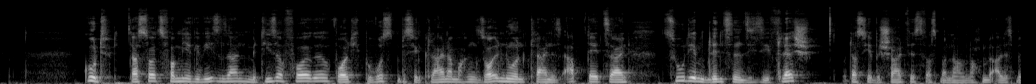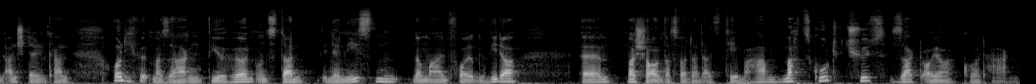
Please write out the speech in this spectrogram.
Gut, das soll es von mir gewesen sein. Mit dieser Folge wollte ich bewusst ein bisschen kleiner machen. Soll nur ein kleines Update sein zu dem Blinzeln Sisi Flash, dass ihr Bescheid wisst, was man da noch alles mit anstellen kann. Und ich würde mal sagen, wir hören uns dann in der nächsten normalen Folge wieder. Ähm, mal schauen, was wir dann als Thema haben. Macht's gut. Tschüss, sagt euer Kurt Hagen.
